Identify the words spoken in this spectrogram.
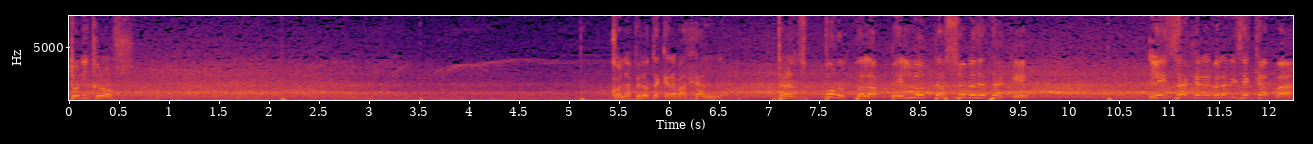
Tony Cross. Con la pelota Carvajal. Transporta la pelota a zona de ataque. Le sacan el balón y se escapa.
